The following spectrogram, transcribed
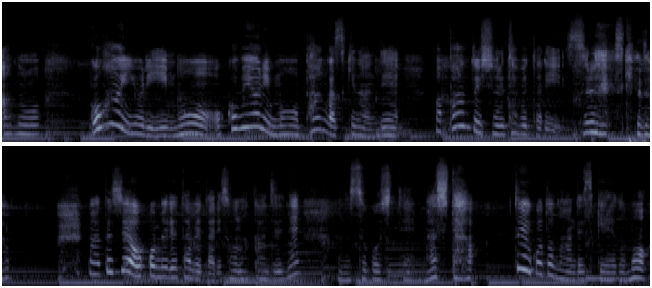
あのご飯よりもお米よりもパンが好きなんで、まあ、パンと一緒に食べたりするんですけど。ま私はお米で食べたりそんな感じでねあの過ごしてました。ということなんですけれども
